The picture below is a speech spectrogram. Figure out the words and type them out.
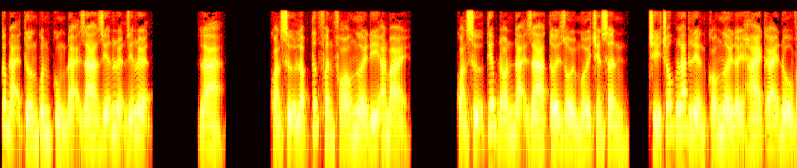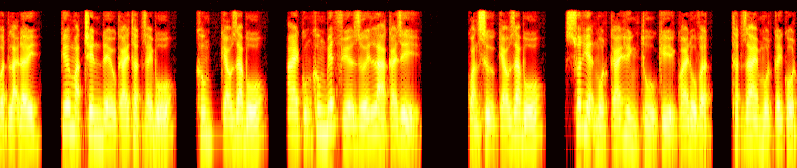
cấp đại tướng quân cùng đại gia diễn luyện diễn luyện. Là, quản sự lập tức phân phó người đi an bài. Quản sự tiếp đón đại gia tới rồi mới trên sân, chỉ chốc lát liền có người đẩy hai cái đồ vật lại đây, kia mặt trên đều cái thật dày bố, không kéo ra bố, ai cũng không biết phía dưới là cái gì. Quản sự kéo ra bố, xuất hiện một cái hình thù kỳ quái đồ vật, thật dài một cây cột,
